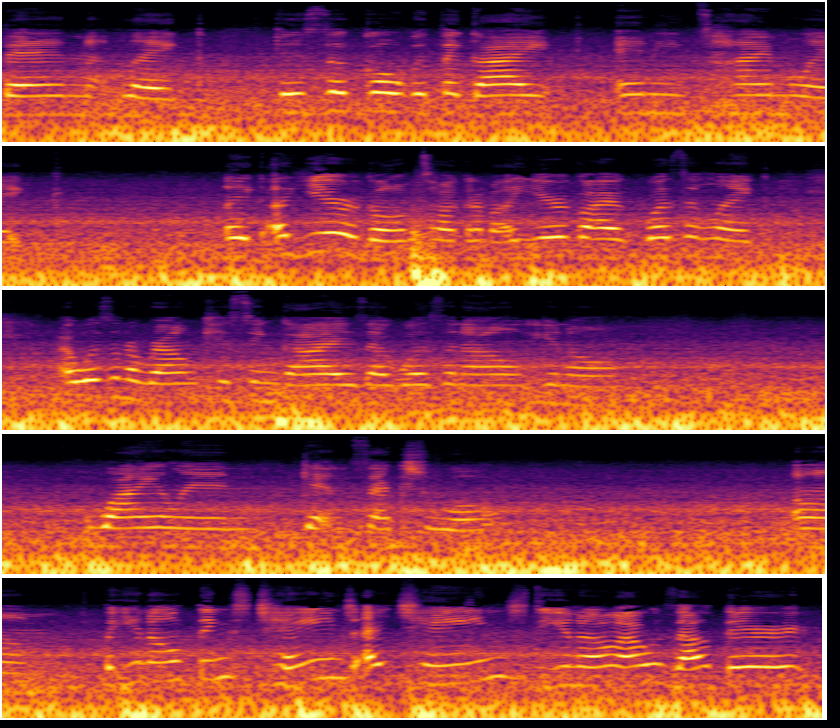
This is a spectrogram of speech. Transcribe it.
been like physical with a guy anytime like like a year ago I'm talking about a year ago I wasn't like I wasn't around kissing guys I wasn't out you know whiling getting sexual um, but you know, things change. I changed, you know, I was out there.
